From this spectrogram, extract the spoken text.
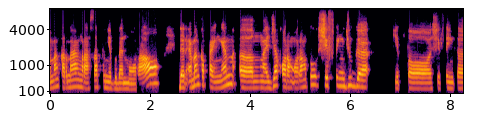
memang karena ngerasa punya beban moral dan emang kepengen uh, ngajak orang-orang tuh shifting juga gitu, shifting ke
